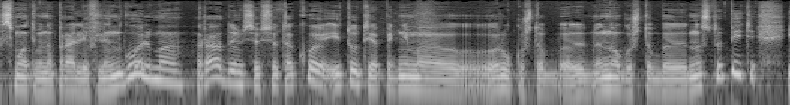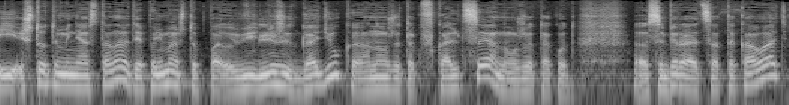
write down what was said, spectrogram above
смотрим на пролив Лингольма, радуемся, все такое. И тут я поднимаю руку, чтобы, ногу, чтобы наступить, и что-то меня останавливает. Я понимаю, что лежит гадюка, она уже так в кольце, она уже так вот э, собирается атаковать.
